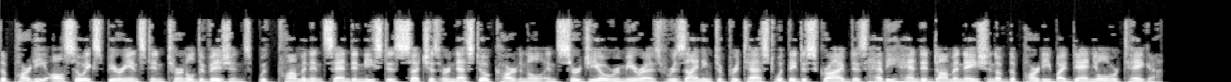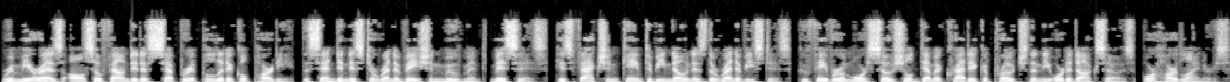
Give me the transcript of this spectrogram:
The party also experienced internal divisions, with prominent Sandinistas such as Ernesto Cardenal and Sergio Ramirez resigning to protest what they described as heavy-handed domination of the party by Daniel Ortega. Ramirez also founded a separate political party, the Sandinista Renovation Movement His faction came to be known as the Renovistas, who favor a more social democratic approach than the Ortodoxos, or hardliners.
